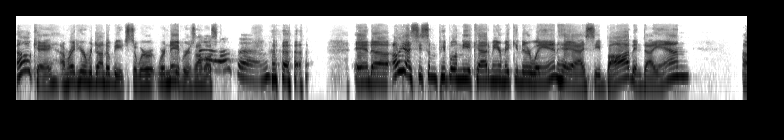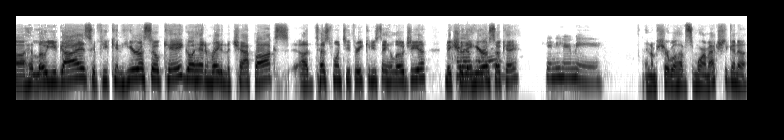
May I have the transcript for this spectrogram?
Oh, okay. I'm right here in Redondo Beach. So we're, we're neighbors almost. Oh, awesome. and uh, oh, yeah, I see some people in the Academy are making their way in. Hey, I see Bob and Diane. Uh, hello, you guys. If you can hear us okay, go ahead and write in the chat box. Uh, test one, two, three. Can you say hello, Gia? Make sure Hello, they hear us okay. Can you hear me? And I'm sure we'll have some more. I'm actually going to,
